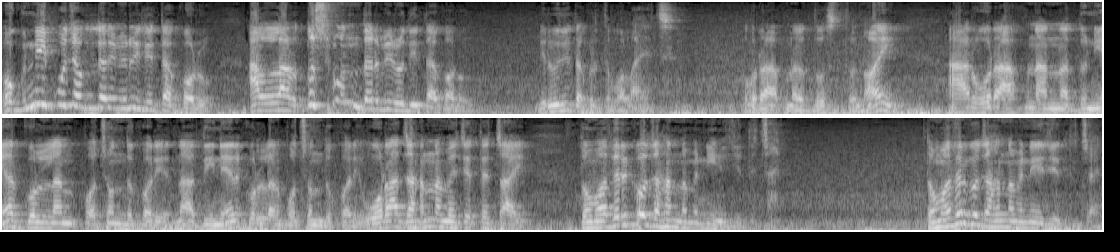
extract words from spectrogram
অগ্নি পূজকদের বিরোধিতা করো। আল্লাহর দুশ্মনদের বিরোধিতা করো। বিরোধিতা করতে বলা হয়েছে। ওরা আপনার দোস্ত নয়, আর ওরা আপনার না দুনিয়ার কল্যাণ পছন্দ করে, না দিনের কল্যাণ পছন্দ করে। ওরা জাহান্নামে যেতে চায়, তোমাদেরকেও জাহান্নামে নিয়ে যেতে চায়। তোমাদেরকেও জাহান্নামে নিয়ে যেতে চায়।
